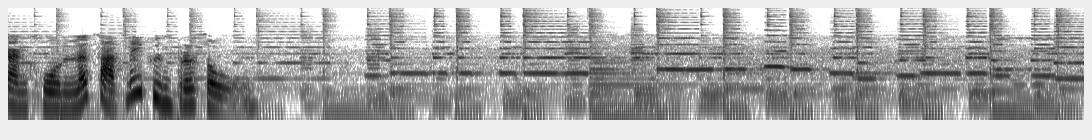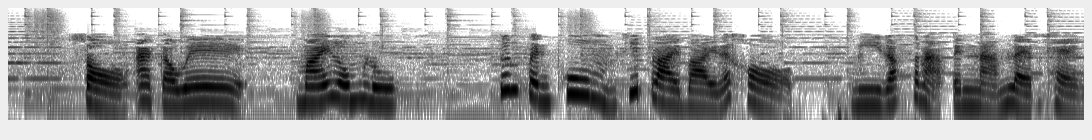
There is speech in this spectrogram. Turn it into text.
กันคนและสัตว์ไม่พึงประสงค์ 2. อากาเว ไม้ล้มลุก ซึ่งเป็นพุ่มที่ปลายใบและขอบ มีลักษณะเป็นหนามแหลมแข็ง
